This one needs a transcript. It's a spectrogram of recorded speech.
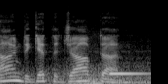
Time to get the job done.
